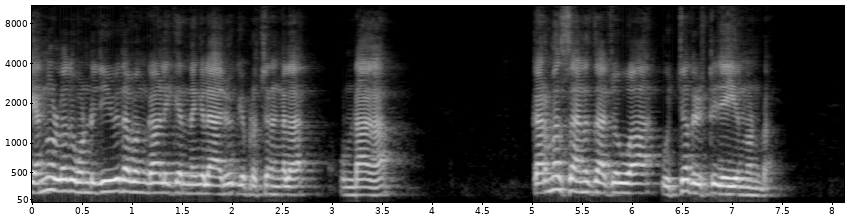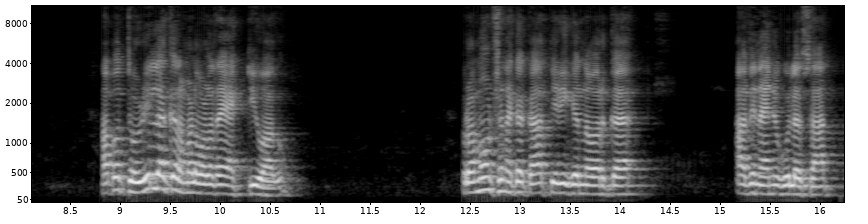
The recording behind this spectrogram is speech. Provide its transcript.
എന്നുള്ളത് കൊണ്ട് ജീവിത പങ്കാളിക്ക് എന്തെങ്കിലും ആരോഗ്യ പ്രശ്നങ്ങൾ ഉണ്ടാകാം. കർമ്മസ്ഥാനത്ത് ആ ചൊവ്വ ഉച്ചദൃഷ്ടി ചെയ്യുന്നുണ്ട്. അപ്പോൾ തൊഴിലൊക്കെ നമ്മൾ വളരെ ആക്റ്റീവ് ആകും. പ്രൊമോഷനൊക്കെ കാത്തിരിക്കുന്നവർക്ക് അതിനനുകൂല സാ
